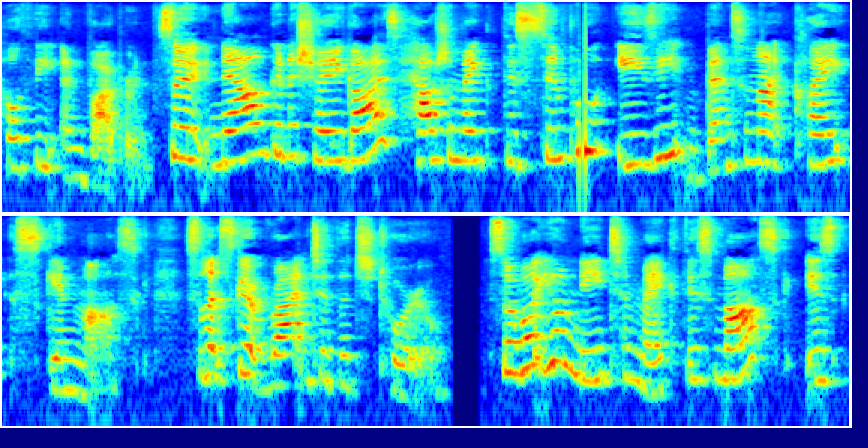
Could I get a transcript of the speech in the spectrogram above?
healthy and vibrant. So now I'm going to show you guys how to make this simple, easy bentonite clay skin mask. So let's get right into the tutorial. So what you'll need to make this mask is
